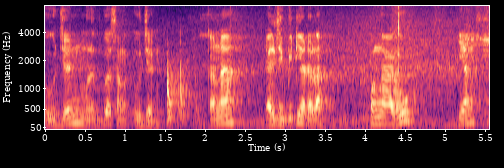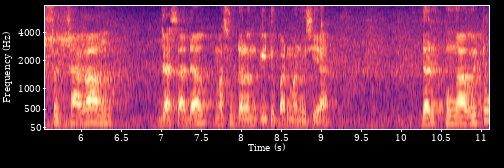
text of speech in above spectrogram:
urgent, menurut gua sangat urgent. Karena LGBT adalah pengaruh yang secara nggak sadar masuk dalam kehidupan manusia dan pengaruh itu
